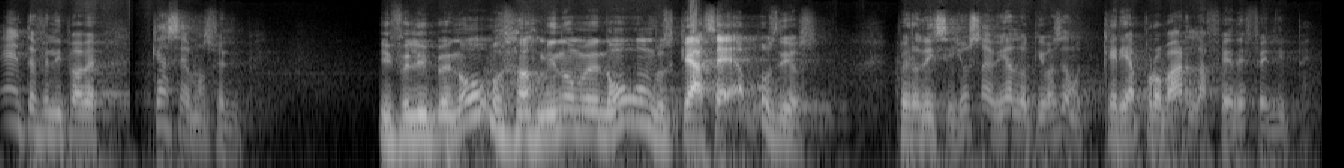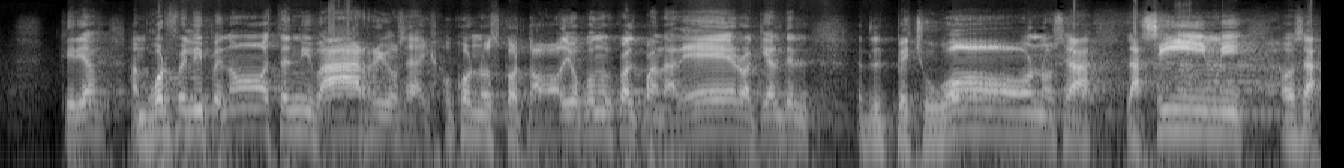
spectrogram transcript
vente Felipe, a ver, ¿qué hacemos Felipe? Y Felipe, no, pues a mí no me, no, pues ¿qué hacemos Dios? Pero dice, yo sabía lo que iba a hacer, quería probar la fe de Felipe. Quería, a lo mejor Felipe, no, este es mi barrio, o sea, yo conozco todo, yo conozco al panadero, aquí al del, del pechugón, o sea, la simi, o sea,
